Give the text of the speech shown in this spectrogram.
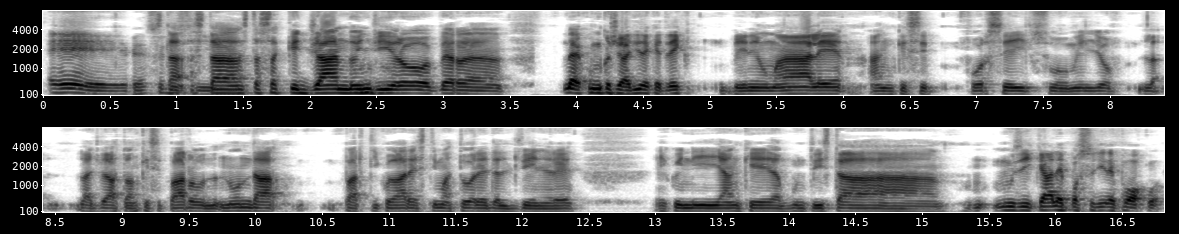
e penso sta, sì. sta, sta saccheggiando in giro per Beh, comunque c'è da dire che Drake, bene o male, anche se forse il suo meglio l'ha, l'ha giocato, anche se parlo non da particolare estimatore del genere, e quindi anche dal punto di vista musicale posso dire poco.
